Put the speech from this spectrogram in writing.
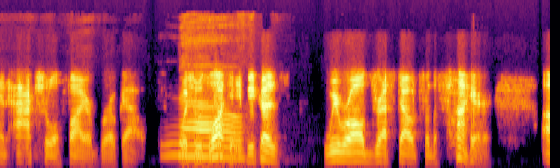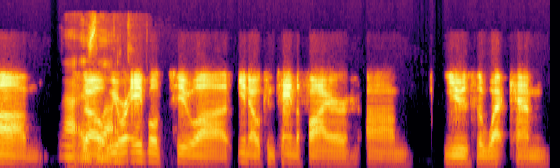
an actual fire broke out, no. which was lucky because we were all dressed out for the fire. Um, so we were able to, uh, you know, contain the fire, um, use the wet chem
